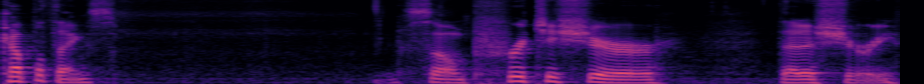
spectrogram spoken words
Couple things. So I'm pretty sure that is Shuri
